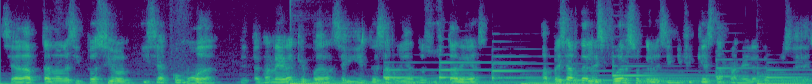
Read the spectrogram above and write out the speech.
se adaptan a la situación y se acomodan de tal manera que puedan seguir desarrollando sus tareas a pesar del esfuerzo que les significa estas maneras de proceder.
